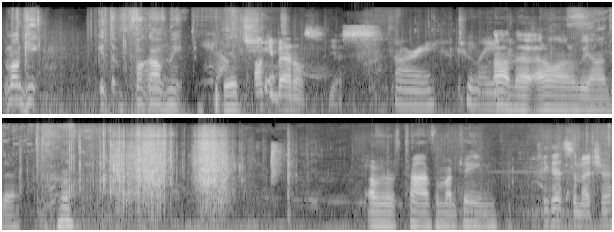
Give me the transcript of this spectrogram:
Monkey, get the fuck off me, bitch. Monkey battles. Yes. Sorry, too late. Oh no, I don't want to be Hanzo. I was trying for my team. Take that, Symmetra.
